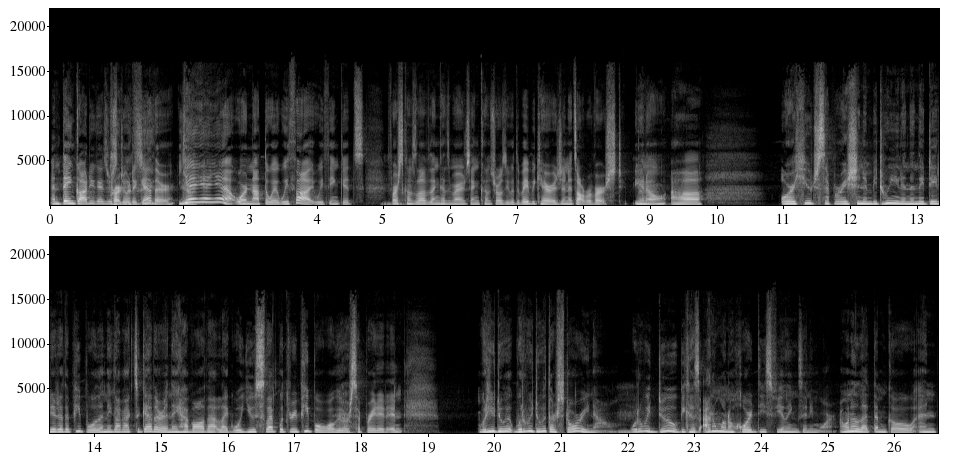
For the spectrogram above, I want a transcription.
And thank god you guys are still together. Yeah. yeah yeah yeah. Or not the way we thought. We think it's first comes love then comes marriage then comes rosie with the baby carriage and it's all reversed you know? Uh or a huge separation in between and then they dated other people then they got back together and they have all that like well you slept with three people while we were separated and what do you do what do we do with our story now? Mm. What do we do? Because i don't want to hoard these feelings anymore. I want to let them go and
